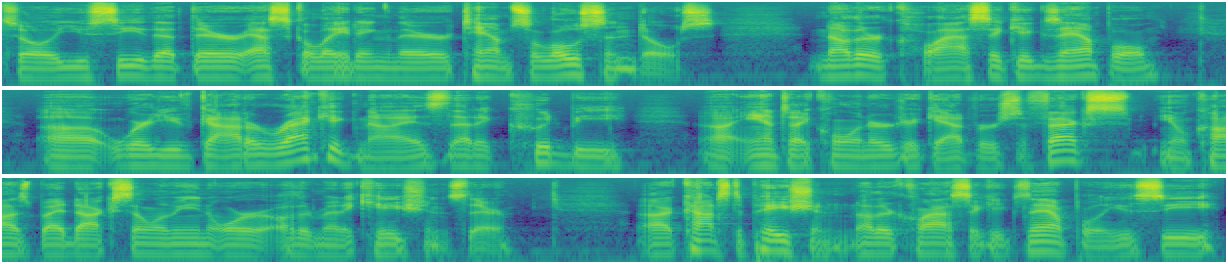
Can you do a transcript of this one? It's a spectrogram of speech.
so you see that they're escalating their tamsulosin dose. Another classic example uh, where you've got to recognize that it could be uh, anticholinergic adverse effects, you know, caused by doxylamine or other medications there. Uh, constipation, another classic example. You see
